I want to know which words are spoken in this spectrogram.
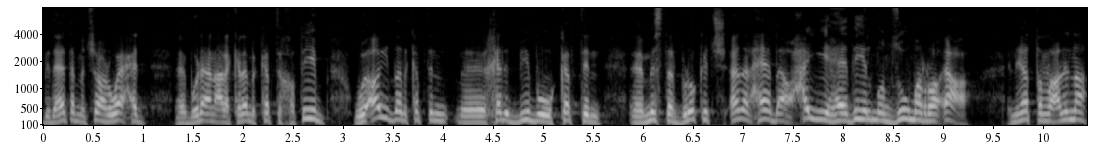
بداية من شهر واحد آه، بناء على كلام الكابتن خطيب وأيضا الكابتن آه، خالد بيبو والكابتن آه، مستر بروكيتش أنا الحقيقة بقى احيي هذه المنظومة الرائعة إن هي تطلع لنا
